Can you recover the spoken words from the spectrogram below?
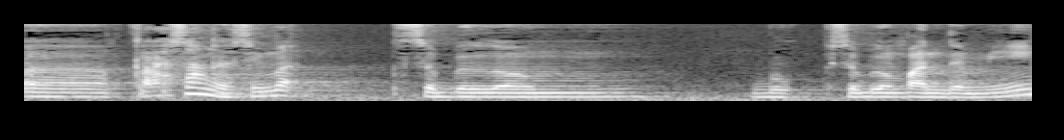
eh, kerasa nggak sih Mbak sebelum bu- sebelum pandemi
